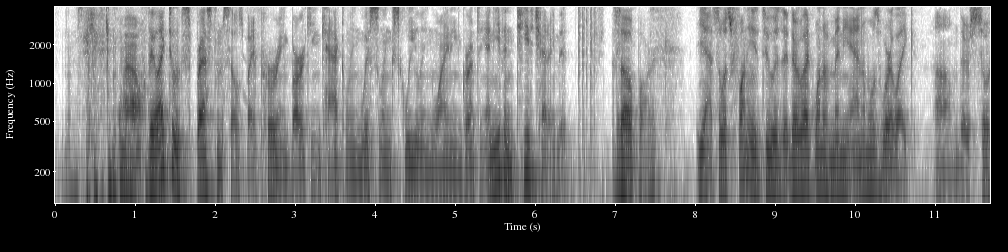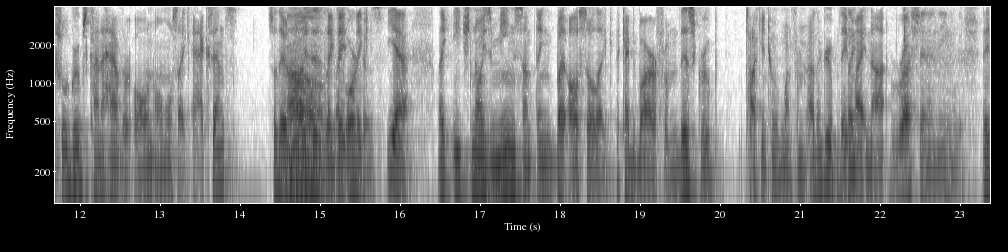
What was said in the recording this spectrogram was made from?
I'm just kidding. Wow. They like to express themselves by purring, barking, cackling, whistling, squealing, whining, grunting, and even teeth chattering. They, so bark. yeah. So what's funny too is that they're like one of many animals where like um, their social groups kind of have their own almost like accents. So their Oh, noises like, like they like, yeah like each noise means something, but also like a capybara from this group talking to one from another group, they like might not Russian and English. They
